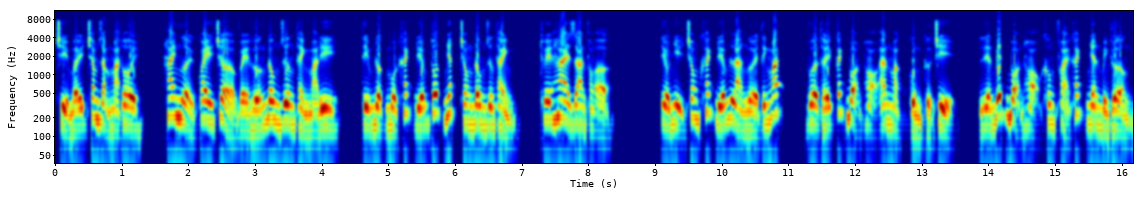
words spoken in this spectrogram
chỉ mấy trăm dặm mà thôi, hai người quay trở về hướng Đông Dương Thành mà đi, tìm được một khách điếm tốt nhất trong Đông Dương Thành, thuê hai gian phòng ở. Tiểu nhị trong khách điếm là người tinh mắt, vừa thấy cách bọn họ ăn mặc cùng cử chỉ, liền biết bọn họ không phải khách nhân bình thường,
